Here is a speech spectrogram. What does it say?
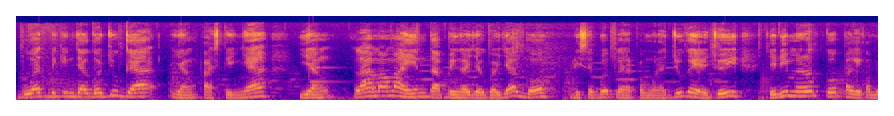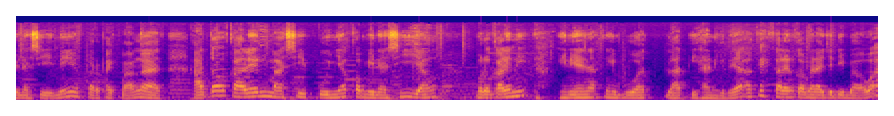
buat bikin jago juga. Yang pastinya yang lama main tapi nggak jago-jago disebut player pemula juga ya cuy. Jadi menurutku pakai kombinasi ini perfect banget. Atau kalian masih punya kombinasi yang menurut kalian nih ah, ini enak nih buat latihan gitu ya. Oke kalian komen aja di bawah.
